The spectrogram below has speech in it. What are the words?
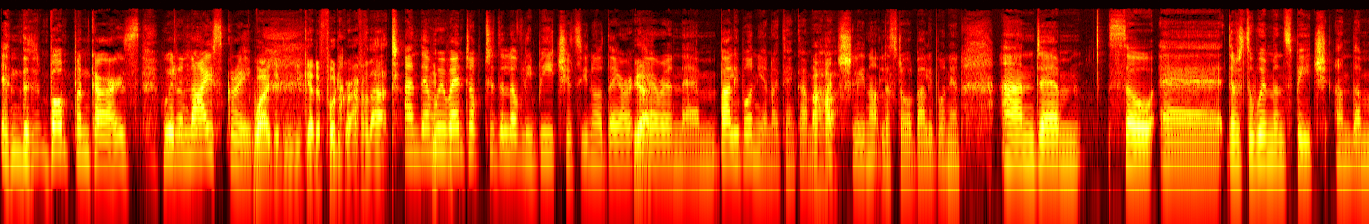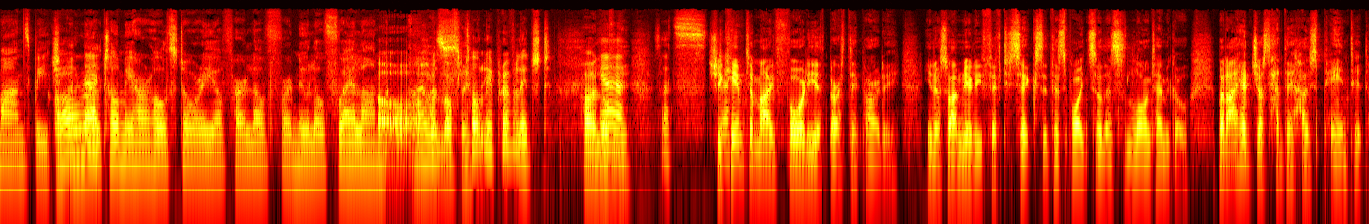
in the bumping cars with an ice cream. Why didn't you get a photograph of that? And then we went up to the lovely beaches, you know, they're Yeah. they're in um, Ballybunion, I think. I'm actually not Listowel, Ballybunion. And um, so uh, there's the women's beach and the man's beach. All and Nell right. told me her whole story of her love for Nuala O'Faolain. Oh, I was lovely. totally privileged. How yeah, lovely. so that's She came to my 40th birthday party. You know, so I'm nearly 56 at this point, so that's a long time ago. But I had just had the house painted,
